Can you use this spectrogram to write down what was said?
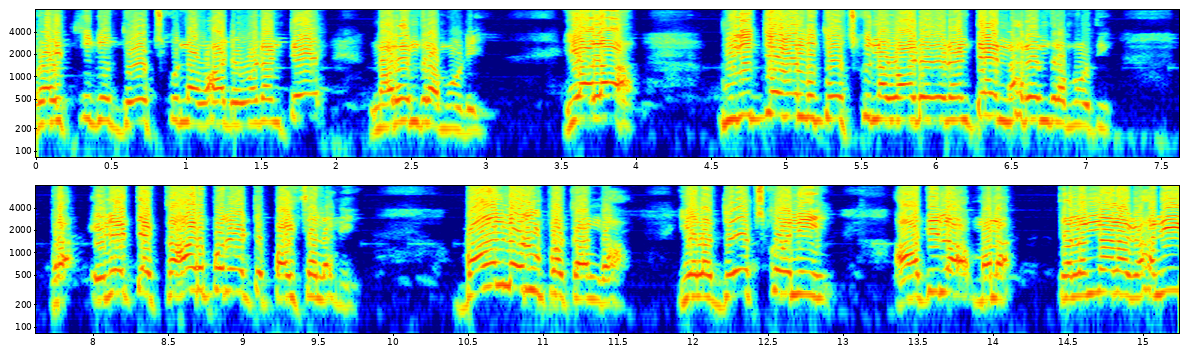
రైతును దోచుకున్న వాడు ఎవడంటే నరేంద్ర మోడీ. ఇలా నిరుద్యోగులను దోచుకున్న వాడు ఎవడంటే నరేంద్ర మోదీ ఏదైతే కార్పొరేట్ పైసలని బాండ్ల రూపకంగా ఇలా దోచుకొని ఆదిలా మన తెలంగాణ కానీ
